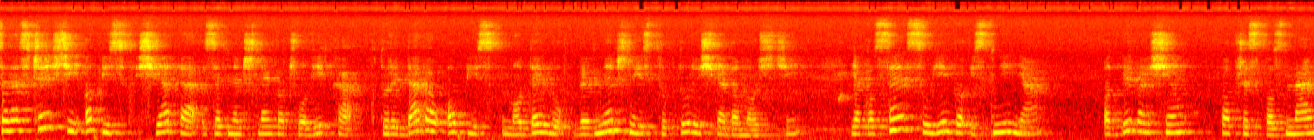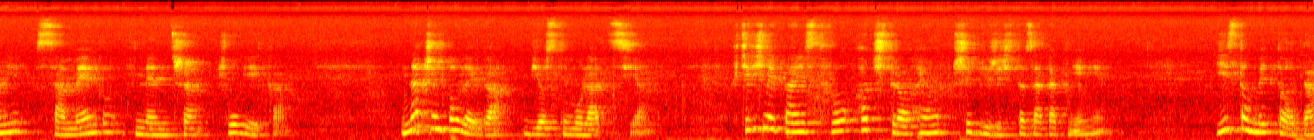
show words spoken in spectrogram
Coraz częściej opis świata zewnętrznego człowieka, który dawał opis modelu wewnętrznej struktury świadomości, jako sensu jego istnienia, odbywa się poprzez poznanie samego wnętrza człowieka. Na czym polega biostymulacja? Chcieliśmy Państwu choć trochę przybliżyć to zagadnienie. Jest to metoda,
